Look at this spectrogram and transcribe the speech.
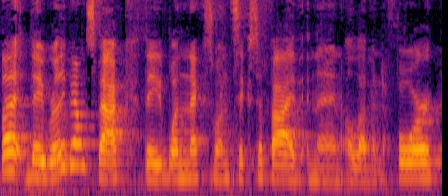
but they really bounced back. They won the next one 6 to 5 and then 11 to 4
